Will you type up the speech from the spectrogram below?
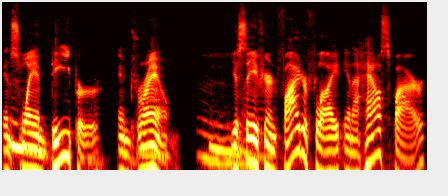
and mm-hmm. swam deeper and drowned. Mm-hmm. You see, if you're in fight or flight in a house fire,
